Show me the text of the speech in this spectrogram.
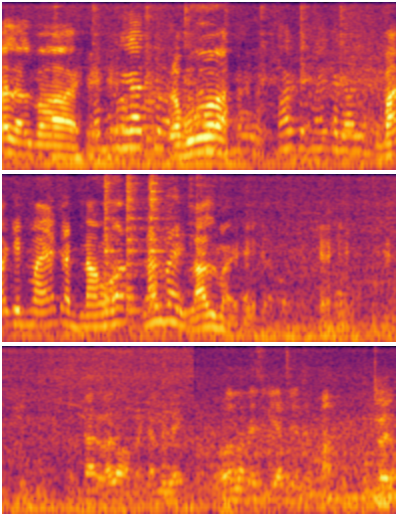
આ લાલભાઈ. પ્રભુ માર્કેટમાં એક જ આવે માર્કેટમાં એક જ નામ હો. લાલભાઈ. લાલભાઈ. સારું હાલો આપણે જમી લઈ જોઈ લો.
